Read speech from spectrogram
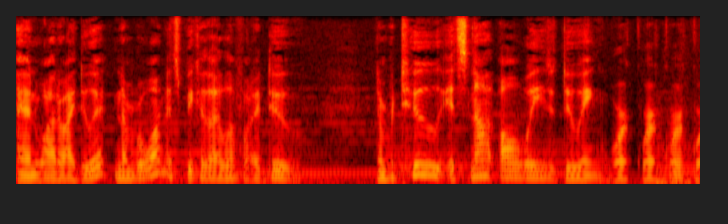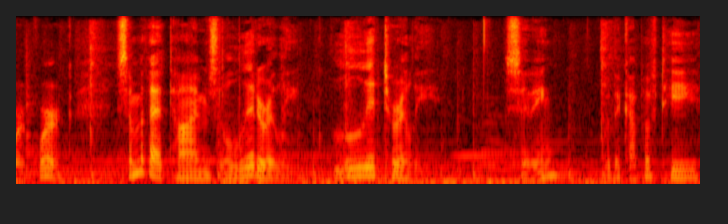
and why do I do it? Number one, it's because I love what I do. Number two, it's not always doing work, work, work, work, work. Some of that time is literally, literally sitting with a cup of tea,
